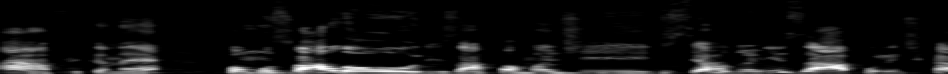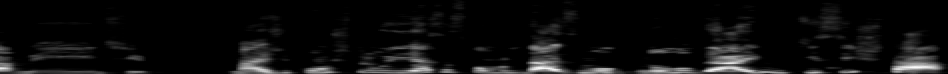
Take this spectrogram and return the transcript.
a África, né? Como os valores, a forma de, de se organizar politicamente, mas de construir essas comunidades no, no lugar em que se está.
